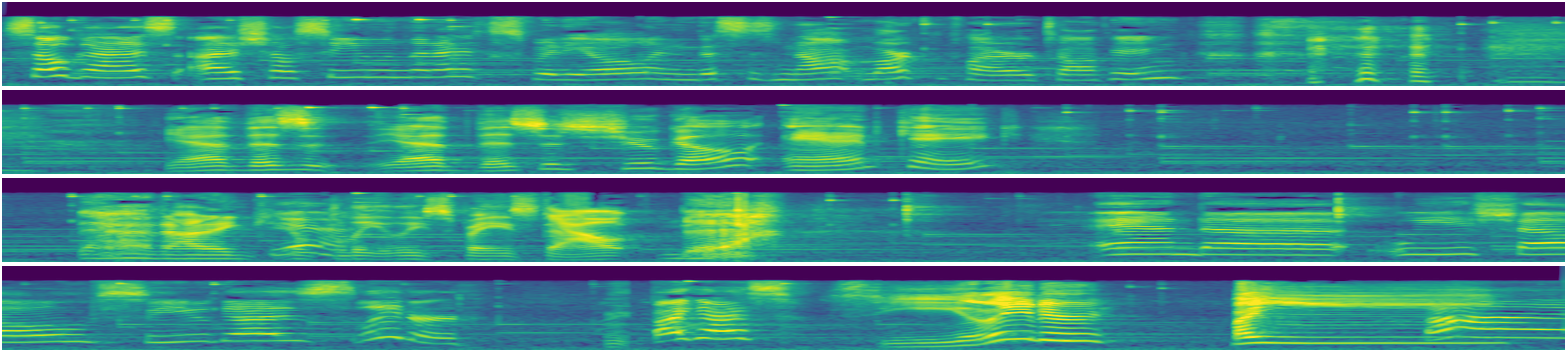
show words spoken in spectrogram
so guys, I shall see you in the next video, and this is not Markiplier talking. yeah, this is yeah, this is Shugo and Cake. And I Yeah. completely spaced out. And uh, we shall see you guys later. Bye, guys. See you later. Bye. Bye.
